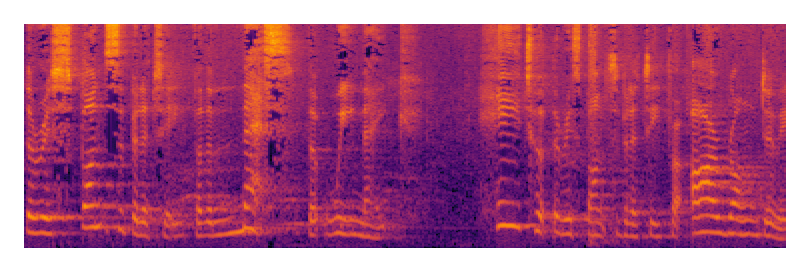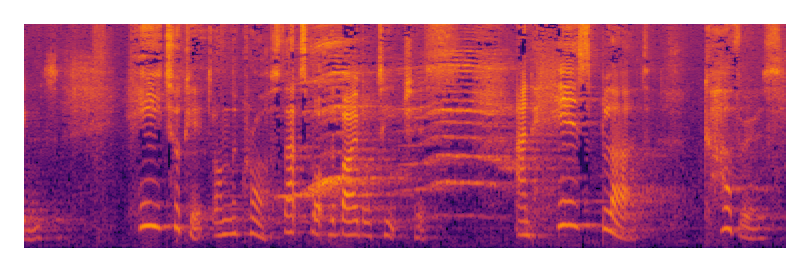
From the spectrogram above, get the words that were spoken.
the responsibility for the mess that we make. He took the responsibility for our wrongdoings. He took it on the cross. That's what the Bible teaches. And His blood covers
